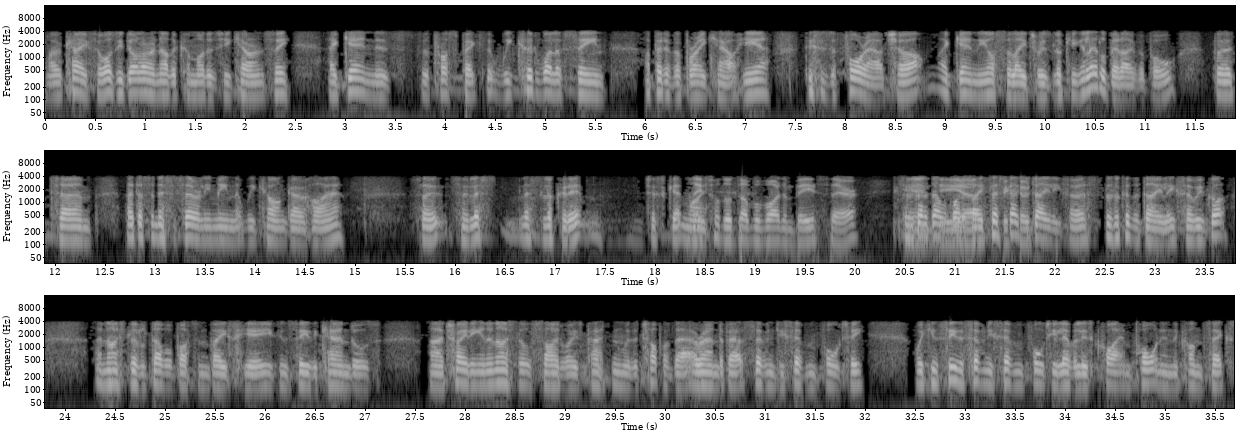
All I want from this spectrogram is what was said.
Okay, so Aussie dollar, another commodity currency. Again, there's the prospect that we could well have seen a bit of a breakout here. This is a four-hour chart. Again, the oscillator is looking a little bit overbought, but um, that doesn't necessarily mean that we can't go higher. So, so let's let's look at it. Just get my nice little double bottom base there. So we've got a double bottom uh, base. Let's go to daily first. Let's look at the daily. So we've got a nice little double bottom base here. You can see the candles uh, trading in a nice little sideways pattern with the top of that around about 77.40. We can see the 77.40 level is quite important in the context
